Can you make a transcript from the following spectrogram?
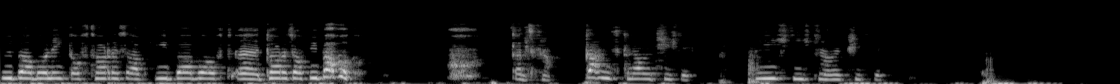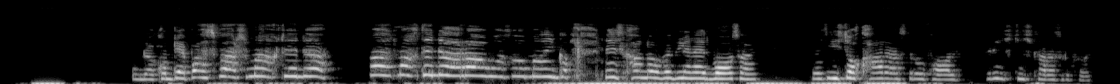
Ibabo legt auf Torres ab, Ibabo auf, äh, Torres auf Ibabo. Ganz knapp, ganz knappe Geschichte. Richtig knappe Geschichte. Und da kommt der Bass. Was macht denn da? Was macht denn da Ramos? Oh mein Gott. Das kann doch wirklich nicht wahr sein. Das ist doch katastrophal. Richtig katastrophal.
